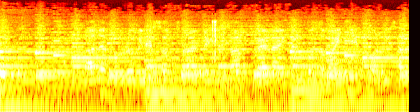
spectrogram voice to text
ताज़ा खबरों के लिए सब्सक्राइब के साथ बेल आइकन को दबाइए और भी सारे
